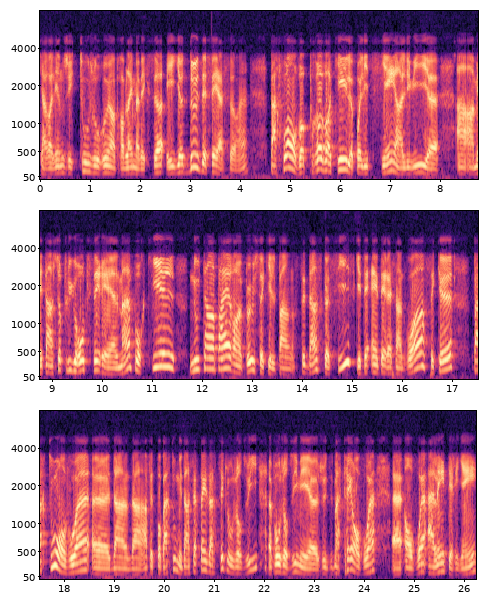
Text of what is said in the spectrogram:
Caroline, j'ai toujours eu un problème avec ça. Et il y a deux effets à ça. Hein. Parfois, on va provoquer le politicien en lui, euh, en, mettant ça plus gros que c'est réellement pour qu'il nous tempère un peu ce qu'il pense. dans ce cas-ci, ce qui était intéressant de voir, c'est que partout, on voit, euh, dans, dans, en fait pas partout, mais dans certains articles aujourd'hui, euh, pas aujourd'hui, mais euh, jeudi matin, on voit, on voit Alain Terrien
